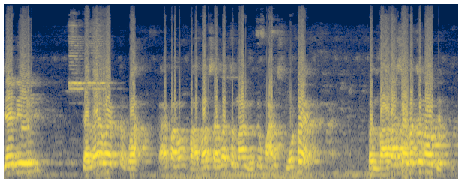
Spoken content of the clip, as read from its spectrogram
जय त्याला वाटतं वा काय बाबा बाबासाहेबाचं नाव घेतो माणूस मोठा आहे. पण बाबासाहेबाचं नाव घेतो.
